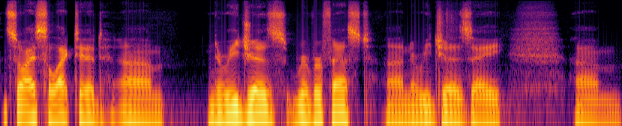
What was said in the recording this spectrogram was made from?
And so I selected um, Nérija's Riverfest. Uh, Narija is a um,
